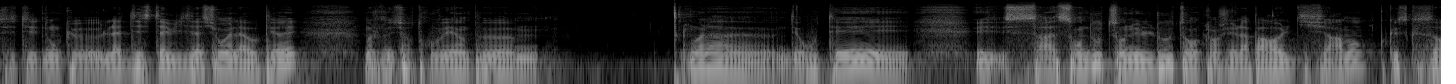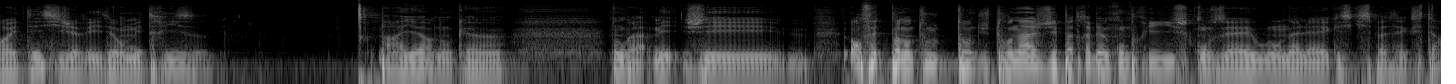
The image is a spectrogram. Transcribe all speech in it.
c'était donc euh, la déstabilisation, elle a opéré. Moi, je me suis retrouvé un peu euh, voilà, euh, dérouté. Et, ça a sans doute, sans nul doute, enclenché la parole différemment que ce que ça aurait été si j'avais été en maîtrise par ailleurs. Donc, donc voilà. Mais j'ai. En fait, pendant tout le temps du tournage, j'ai pas très bien compris ce qu'on faisait, où on allait, qu'est-ce qui se passait, etc.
